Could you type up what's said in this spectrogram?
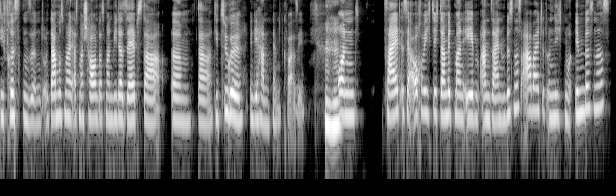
die Fristen sind. Und da muss man halt erstmal schauen, dass man wieder selbst da, ähm, da die Zügel in die Hand nimmt quasi. Mhm. Und Zeit ist ja auch wichtig, damit man eben an seinem Business arbeitet und nicht nur im Business,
